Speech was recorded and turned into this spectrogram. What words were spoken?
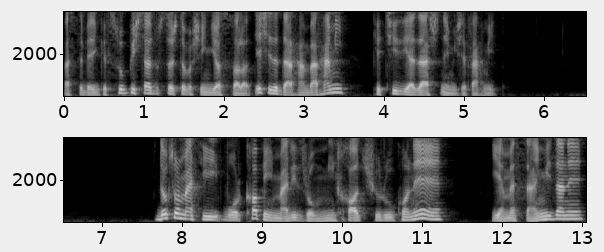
بسته به اینکه سوپ بیشتر دوست داشته باشین یا سالاد. یه چیز در هم بر همی که چیزی ازش نمیشه فهمید. دکتر متی ورکاپ این مریض رو می‌خواد شروع کنه یه سنگ می‌زنه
